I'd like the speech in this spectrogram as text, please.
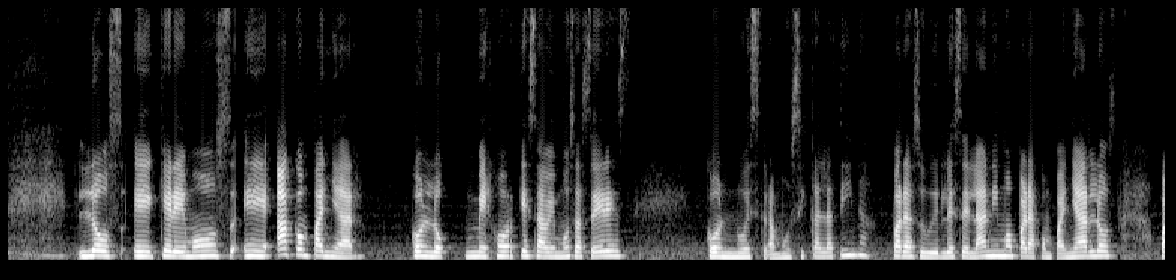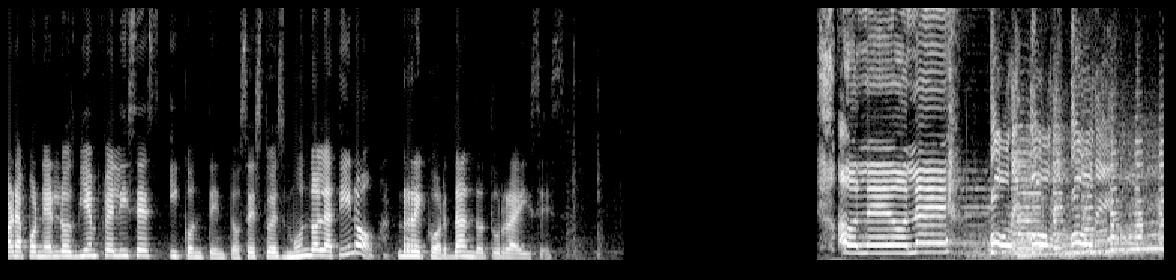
los eh, queremos eh, acompañar con lo mejor que sabemos hacer es con nuestra música latina para subirles el ánimo, para acompañarlos, para ponerlos bien felices y contentos. Esto es Mundo Latino, recordando tus raíces. Ole, ole. Body, body, body.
